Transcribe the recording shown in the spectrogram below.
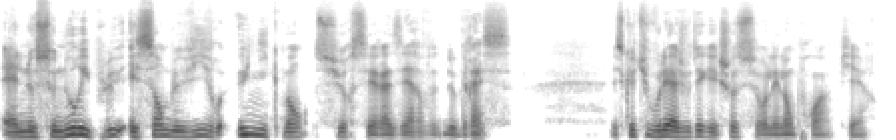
Elle ne se nourrit plus et semble vivre uniquement sur ses réserves de graisse. Est-ce que tu voulais ajouter quelque chose sur les lamproies, Pierre?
